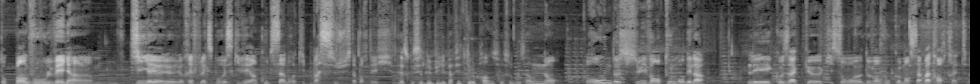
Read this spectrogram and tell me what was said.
donc, pendant que vous vous levez, il y a un petit euh, réflexe pour esquiver un coup de sabre qui passe juste à portée. Est-ce que c'est depuis du perfide qui le prend ce ce coup de sabre? Non. Round suivant, tout le monde est là. Les Cosaques euh, qui sont euh, devant vous commencent à battre en retraite, euh,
